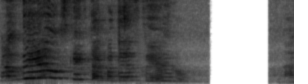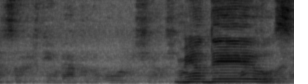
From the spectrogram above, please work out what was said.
Meu Deus, o que que tá acontecendo? Meu Deus.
